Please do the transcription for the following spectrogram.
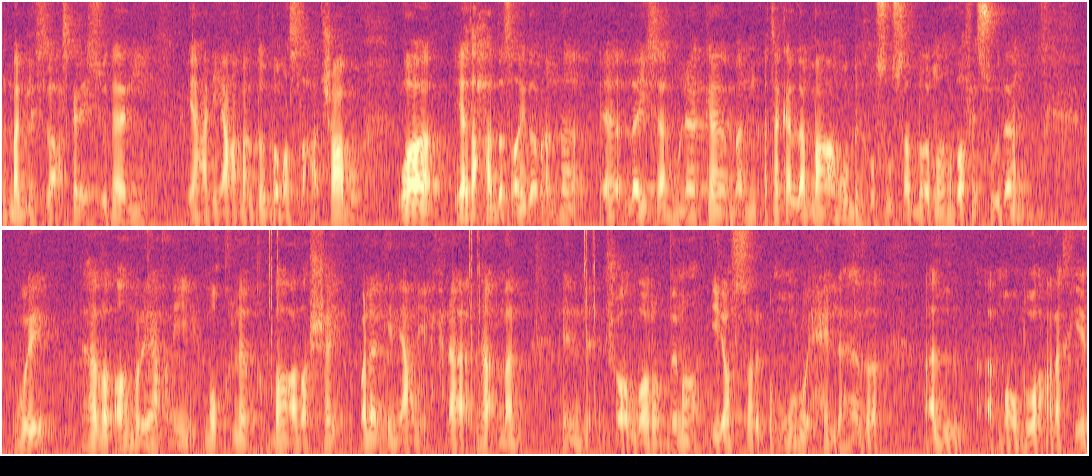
المجلس العسكري السوداني يعني يعمل ضد مصلحة شعبه. ويتحدث أيضا أن ليس هناك من أتكلم معه بخصوص سد النهضة في السودان. وهذا الأمر يعني مقلق بعض الشيء ولكن يعني إحنا نأمل إن إن شاء الله ربنا ييسر الأمور ويحل هذا الموضوع على خير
